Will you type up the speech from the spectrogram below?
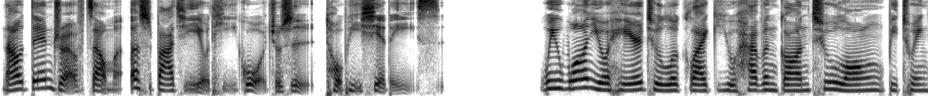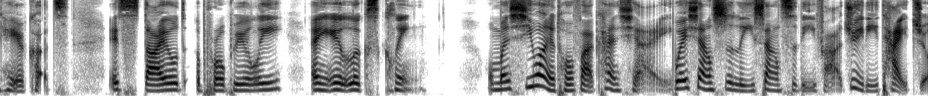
然后，dandruff 在我们二十八集也有提过，就是头皮屑的意思。We want your hair to look like you haven't gone too long between haircuts. It's styled appropriately and it looks clean. 我们希望你的头发看起来不会像是离上次理发距离太久。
